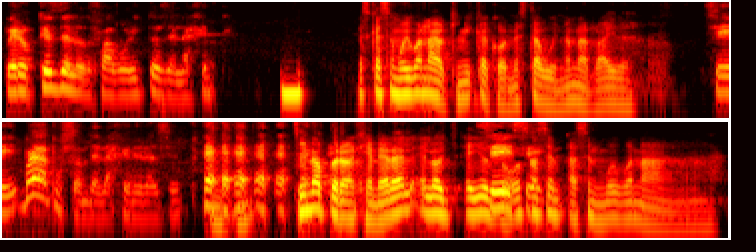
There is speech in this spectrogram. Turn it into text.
pero que es de los favoritos de la gente. Es que hace muy buena química con esta Winona Ryder. Sí, bueno, pues son de la generación. Sí, no, pero en general ellos dos Hacen, hacen, muy buena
